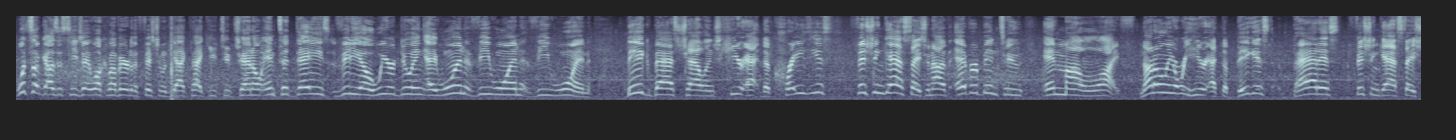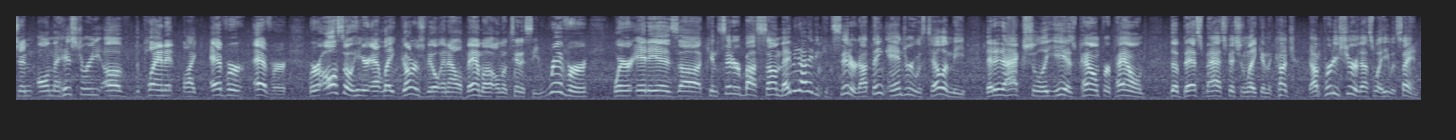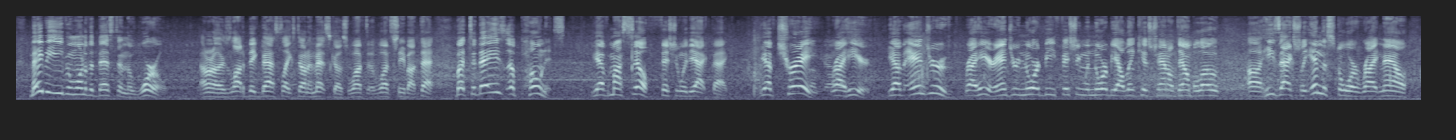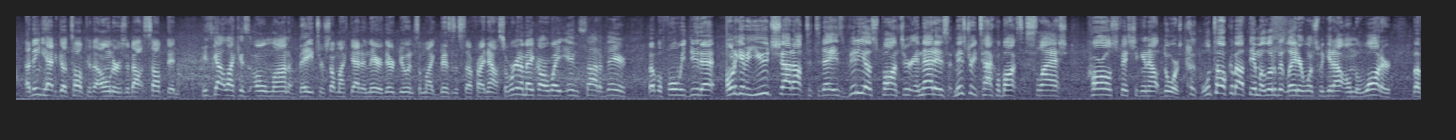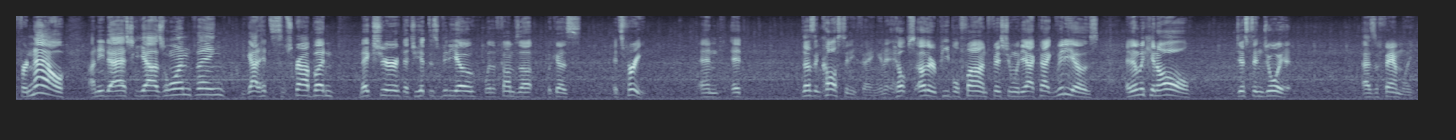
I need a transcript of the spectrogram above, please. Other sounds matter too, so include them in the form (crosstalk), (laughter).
What's up guys, it's TJ. Welcome over here to the Fishing with YakPak YouTube channel. In today's video, we are doing a 1v1 v1 Big Bass Challenge here at the craziest fishing gas station I've ever been to in my life. Not only are we here at the biggest, baddest fishing gas station on the history of the planet like ever, ever, we're also here at Lake Guntersville in Alabama on the Tennessee River where it is uh, considered by some, maybe not even considered. I think Andrew was telling me that it actually is pound for pound the best bass fishing lake in the country. I'm pretty sure that's what he was saying. Maybe even one of the best in the world. I don't know, there's a lot of big bass lakes down in Mexico, so we'll have to, we'll have to see about that. But today's opponents, you have myself fishing with YakPak. You have Trey right here. You have Andrew right here. Andrew Nordby, Fishing with Nordby. I'll link his channel down below. Uh, he's actually in the store right now. I think he had to go talk to the owners about something. He's got like his own line of baits or something like that in there. They're doing some like business stuff right now. So we're gonna make our way inside of there. But before we do that, I wanna give a huge shout out to today's video sponsor, and that is Mystery Tackle Box slash Karl's Fishing and Outdoors. We'll talk about them a little bit later once we get out on the water. But for now, I need to ask you guys one thing. You gotta hit the subscribe button. Make sure that you hit this video with a thumbs up because it's free. And it doesn't cost anything and it helps other people find fishing with YakPak videos and then we can all just enjoy it as a family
